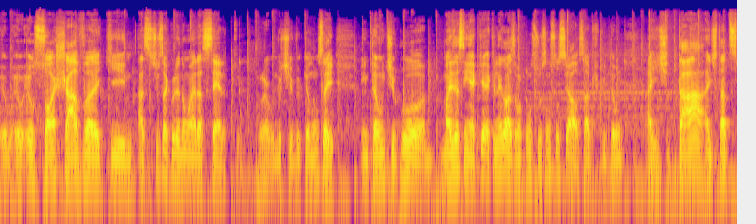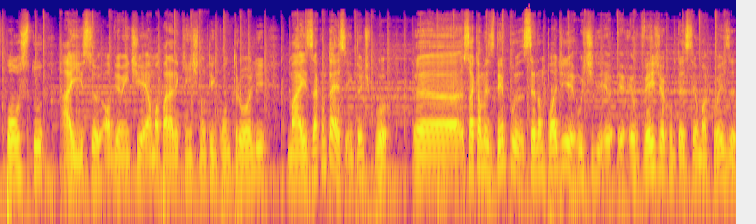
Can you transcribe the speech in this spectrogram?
eu, eu, eu só achava que assistir Sakura não era certo, por algum motivo que eu não sei. Então, tipo, mas assim, é, é aquele negócio, é uma construção social, sabe? Tipo, então a gente tá, a gente tá disposto a isso. Obviamente é uma parada que a gente não tem controle, mas acontece. Então, tipo, Uh, só que ao mesmo tempo, você não pode utilizar. Eu, eu- eu vejo acontecer uma coisa. uh,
